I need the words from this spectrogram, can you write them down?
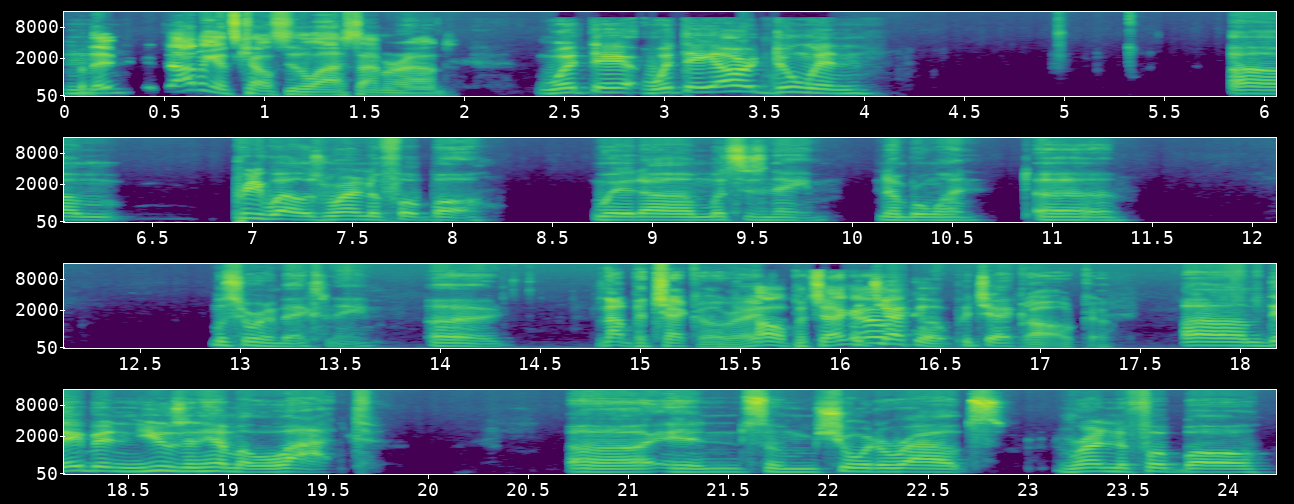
But they did a good job against kelce the last time around. What they what they are doing um pretty well is running the football with um what's his name? Number one. Uh what's the running back's name? Uh Not Pacheco, right? oh pacheco? Pacheco Pacheco. Oh, okay. um they've been using him a lot uh in some shorter routes running the football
